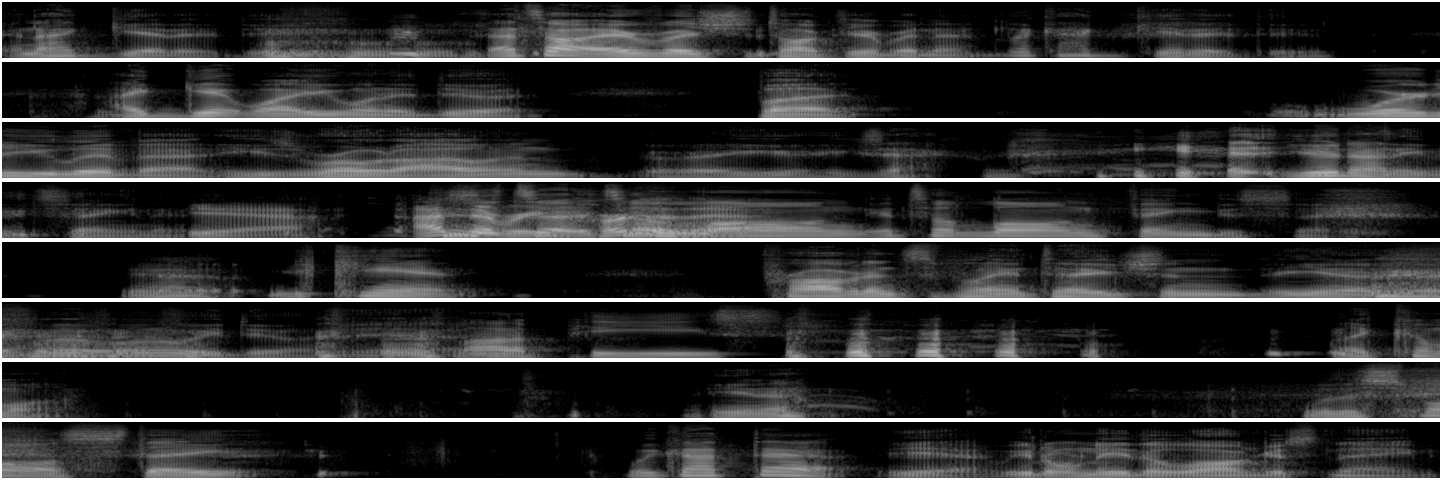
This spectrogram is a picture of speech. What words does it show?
and I get it, dude. That's how everybody should talk to everybody. Now. Look, I get it, dude. I get why you want to do it, but where do you live at? He's Rhode Island. You- exactly. Yeah, You're not even saying it. yeah. I've never it's a, even it's heard a of that. long. It's a long thing to say. Yeah. You can't. Providence Plantation. You know, like, what, what are we doing? Yeah. A lot of peas. like, come on. You know, with a small state, we got that. Yeah, we don't need the longest name.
